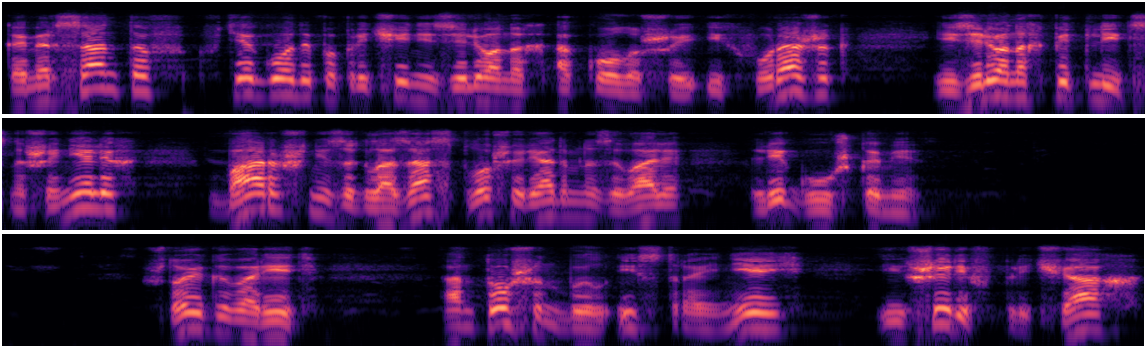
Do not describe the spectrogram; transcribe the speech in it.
Коммерсантов в те годы по причине зеленых околышей их фуражек и зеленых петлиц на шинелях барышни за глаза сплошь и рядом называли лягушками. Что и говорить, Антошин был и стройней, и шире в плечах,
